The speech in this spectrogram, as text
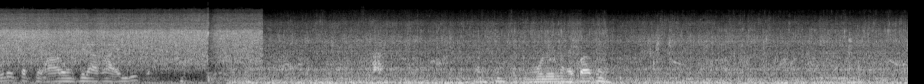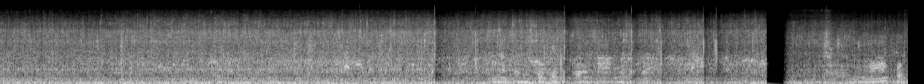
bulit tatlong araw kinakain dito. Muli na kay pati. Napasukit ko ang ka. Mapot.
